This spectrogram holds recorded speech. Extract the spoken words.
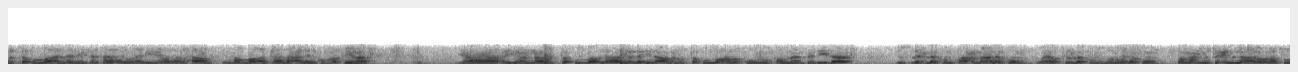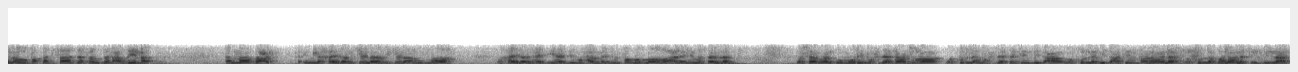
واتقوا الله الذي تساءلون به والأرحام إن الله كان عليكم رقيبا. يا أيها الناس اتقوا الله يا أيها الذين آمنوا اتقوا الله وقولوا قولا سديدا. يصلح لكم أعمالكم ويغفر لكم ذنوبكم. ومن يطع الله ورسوله فقد فاز فوزا عظيما. أما بعد فإن خير الكلام كلام الله وخير الهدي هدي محمد صلى الله عليه وسلم. وشر الأمور محدثاتها وكل محدثة بدعة وكل بدعة ضلالة وكل ضلالة في النار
